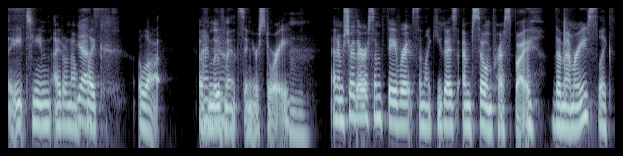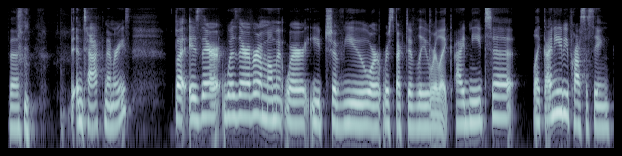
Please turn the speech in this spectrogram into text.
18 i don't know Yes. like a lot I of know. movements in your story mm-hmm. and i'm sure there are some favorites and like you guys i'm so impressed by the memories like the intact memories but is there was there ever a moment where each of you or respectively were like i need to like i need to be processing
